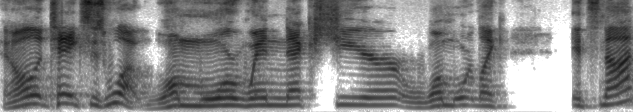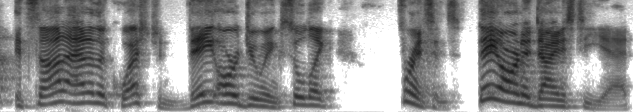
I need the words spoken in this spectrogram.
And all it takes is what? One more win next year or one more, like, it's not it's not out of the question. They are doing so like for instance, they aren't a dynasty yet.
